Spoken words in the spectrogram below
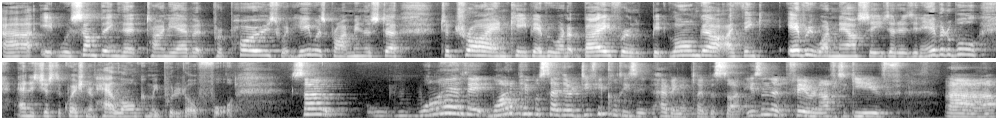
Uh, it was something that Tony Abbott proposed when he was prime minister to try and keep everyone at bay for a bit longer. I think everyone now sees it as inevitable, and it's just a question of how long can we put it off for. So why are there? Why do people say there are difficulties in having a plebiscite? Isn't it fair enough to give uh,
